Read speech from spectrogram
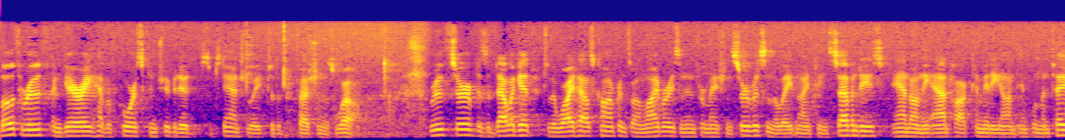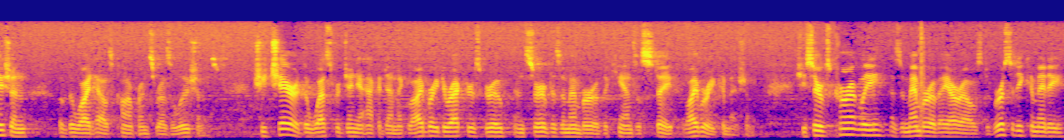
Both Ruth and Gary have, of course, contributed substantially to the profession as well. Ruth served as a delegate to the White House Conference on Libraries and Information Service in the late 1970s and on the Ad Hoc Committee on Implementation of the White House Conference resolutions. She chaired the West Virginia Academic Library Directors Group and served as a member of the Kansas State Library Commission. She serves currently as a member of ARL's Diversity Committee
